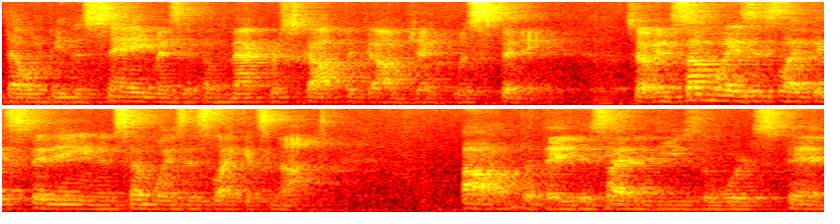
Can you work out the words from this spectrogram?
that would be the same as if a macroscopic object was spinning. So in some ways it's like it's spinning, and in some ways it's like it's not. Uh, but they decided to use the word spin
